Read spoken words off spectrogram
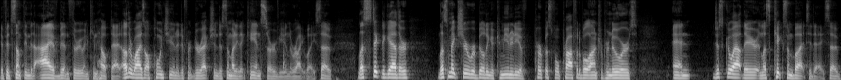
if it's something that I have been through and can help that. Otherwise, I'll point you in a different direction to somebody that can serve you in the right way. So let's stick together. Let's make sure we're building a community of purposeful, profitable entrepreneurs and just go out there and let's kick some butt today. So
